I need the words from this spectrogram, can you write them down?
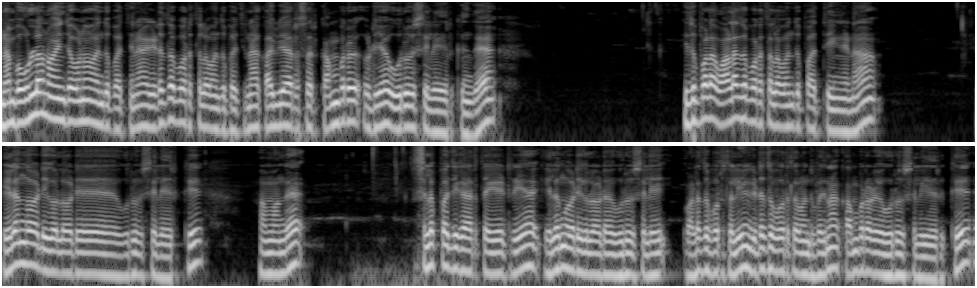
நம்ம உள்ள நுழைஞ்சவனும் வந்து பார்த்தீங்கன்னா இடதுபுறத்தில் வந்து பார்த்தீங்கன்னா கவியரசர் கம்பருடைய உருவ சிலை இருக்குங்க. இது போல் வலதுபுறத்தில் வந்து பார்த்தீங்கன்னா இளங்கோடிகளுடைய உருவ சிலை இருக்குது ஆமாங்க. சிலப்பதிகாரத்தை இயற்றிய இளங்கோடிகளோட உருவ சிலை வலதுபுறத்துலையும் இடதுபுறத்தில் வந்து பார்த்திங்கன்னா கம்பருடைய உருவ சிலை இருக்குது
